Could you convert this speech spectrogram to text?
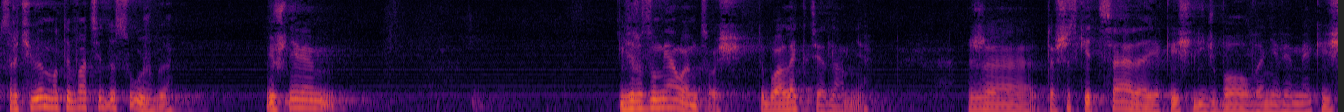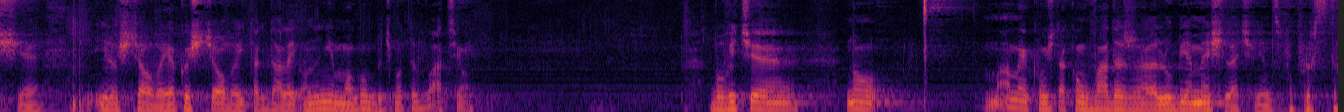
Straciłem motywację do służby. Już nie wiem. I zrozumiałem coś. To była lekcja dla mnie, że te wszystkie cele, jakieś liczbowe, nie wiem, jakieś e, ilościowe, jakościowe i tak dalej, one nie mogą być motywacją. Bo wiecie, no Mam jakąś taką wadę, że lubię myśleć, więc po prostu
